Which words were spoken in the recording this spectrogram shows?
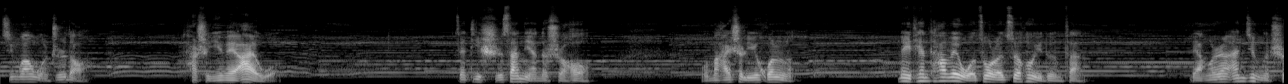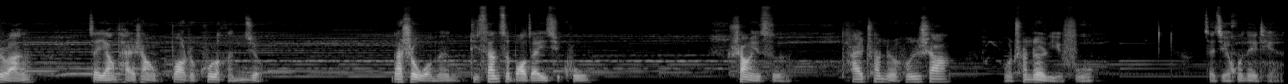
尽管我知道他是因为爱我。在第十三年的时候，我们还是离婚了。那天他为我做了最后一顿饭，两个人安静的吃完。在阳台上抱着哭了很久，那是我们第三次抱在一起哭。上一次，她还穿着婚纱，我穿着礼服，在结婚那天。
